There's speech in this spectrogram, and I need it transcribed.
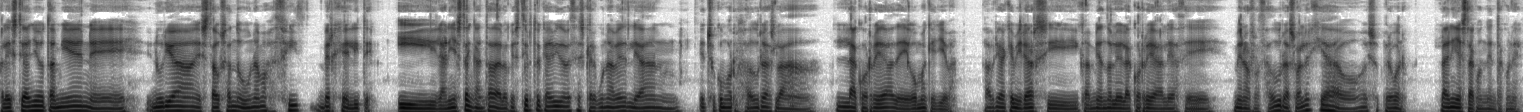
Este año también eh, Nuria está usando una Amazfit Verge Elite y la niña está encantada. Lo que es cierto que ha habido veces que alguna vez le han hecho como rozaduras la, la correa de goma que lleva. Habría que mirar si cambiándole la correa le hace menos rozaduras o alergia o eso, pero bueno, la niña está contenta con él.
